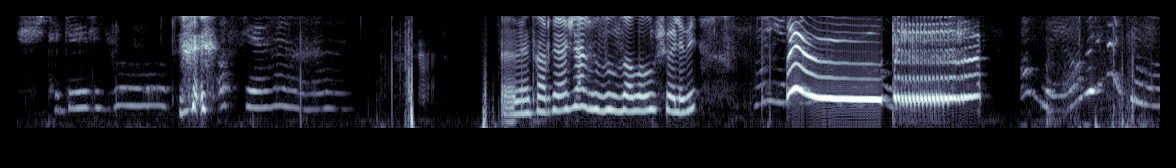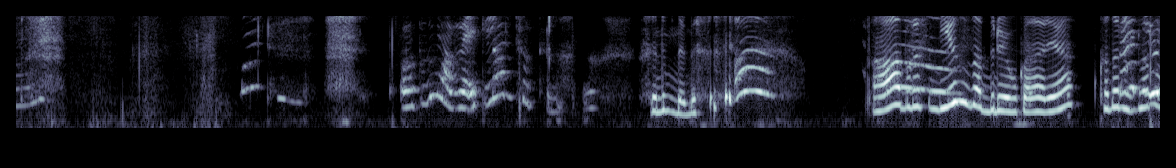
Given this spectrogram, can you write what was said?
İşte geliyor. Asya. Evet arkadaşlar hızlı hızlı alalım şöyle bir. Aklıma reklam takıldı. Senin de mi? Aa burası niye hızlandırıyor bu kadar ya? Bu kadar hızlanma.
